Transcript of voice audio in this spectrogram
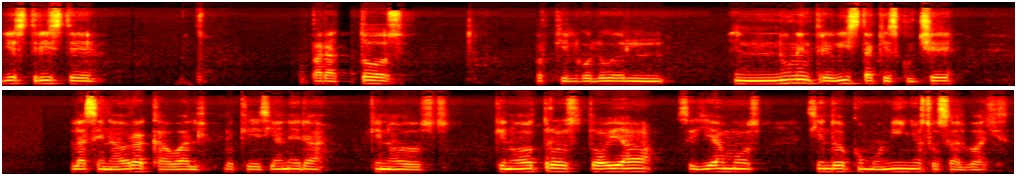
Y es triste para todos, porque el, en una entrevista que escuché, la senadora Cabal, lo que decían era que, nos, que nosotros todavía seguíamos siendo como niños o salvajes.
